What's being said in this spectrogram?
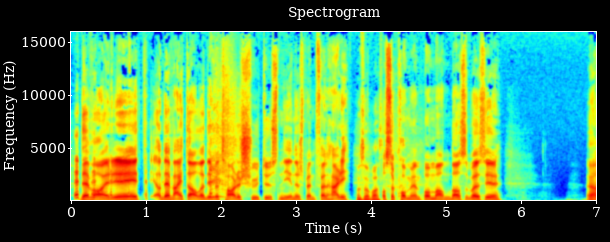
Det varer i Ja, det veit alle. De betaler 7900 spenn for en helg. Og. Og så kommer jeg på mandag og så bare sier ja,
